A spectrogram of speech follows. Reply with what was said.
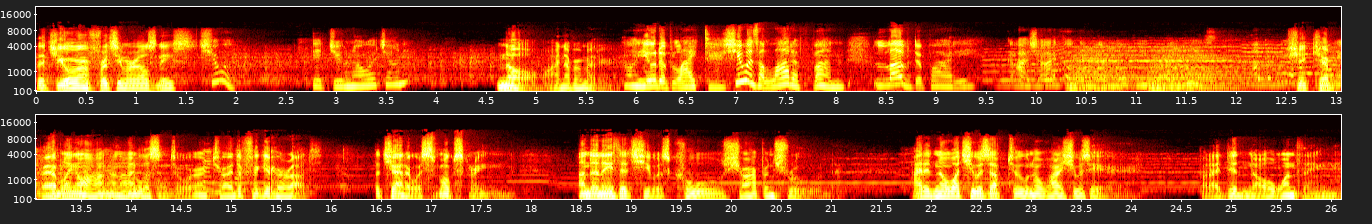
That you're Fritzy Morel's niece? Sure. Did you know her, Johnny? No, I never met her. Oh, you'd have liked her. She was a lot of fun. Loved to party. Gosh, I thought there'd be more people than this. How come we She kept babbling on, and I listened to her, tried to figure her out. The chatter was smokescreen. Underneath it, she was cool, sharp, and shrewd. I didn't know what she was up to, nor why she was here. But I did know one thing.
